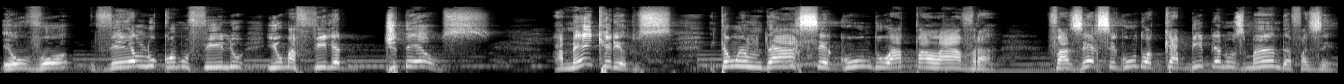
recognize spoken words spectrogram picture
Eu vou vê-lo como filho e uma filha de Deus. Amém, queridos? Então, andar segundo a palavra, fazer segundo o que a Bíblia nos manda fazer.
